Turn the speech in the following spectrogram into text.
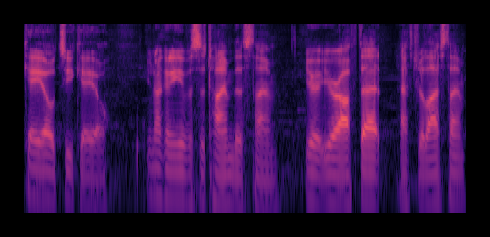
KO TKO. You're not going to give us a time this time. You're you're off that after last time.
